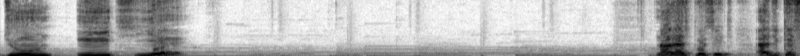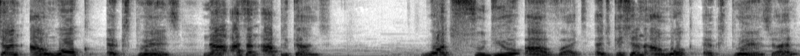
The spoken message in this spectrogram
june each year. now let's proceed. Education and work experience. Now as an applicant what should you have right? Education and work experience right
